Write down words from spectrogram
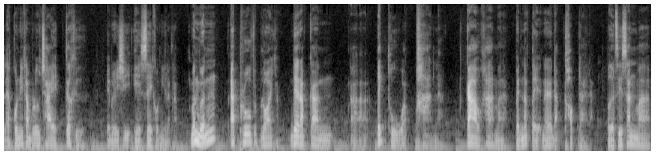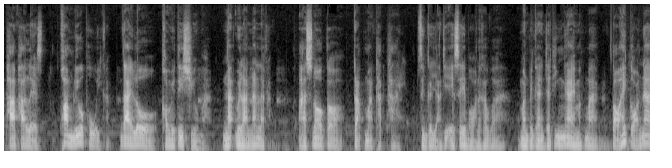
และคนที่ทำประตูชัยก็คือเอเบริชีเอเซ่คนนี้แหละครับ มันเหมือน approve เรียบร้อยครับ ได้รับการติ๊กถูกว่าผ่านแล้วก้าวข้ามมาแล้วเป็นนักเตะในระดับท็อปได้แล้ว เปิดซีซั่นมาพาพาเลสความลิเวอร์พูลอีกครับ ได้โล่คอมมิตี้ชิลมา ณเวลานั้นแหละครับ อาร์เซนอลก็กลับมาทักทาย ซึ่งก็อย่างที่เอเซ่บอกแล้วครับว่า มันเป็นการตัดสินใจที่ง่ายมากๆครับต่อให้ก่อนหน้า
